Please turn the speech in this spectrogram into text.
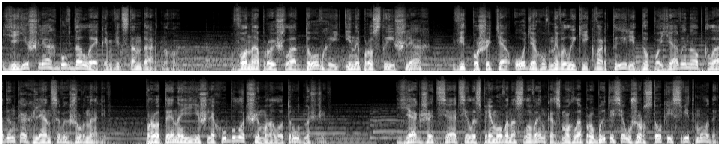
Її шлях був далеким від стандартного. Вона пройшла довгий і непростий шлях від пошиття одягу в невеликій квартирі до появи на обкладинках глянцевих журналів. Проте на її шляху було чимало труднощів. Як же ця цілеспрямована словенка змогла пробитися у жорстокий світ моди?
